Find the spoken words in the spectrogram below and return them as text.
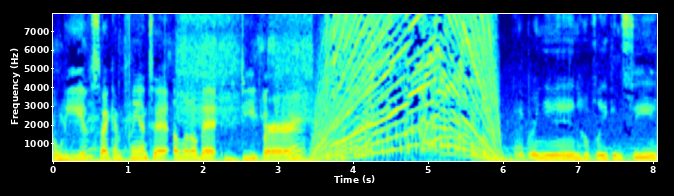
leaves so I can plant it a little bit deeper. I bring you in, hopefully you can see,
